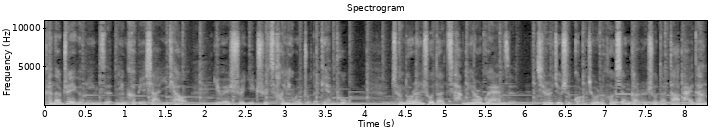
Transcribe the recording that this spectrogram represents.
看到这个名字，您可别吓一跳，以为是以吃苍蝇为主的店铺。成都人说的“苍蝇馆子”，其实就是广州人和香港人说的大排档，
